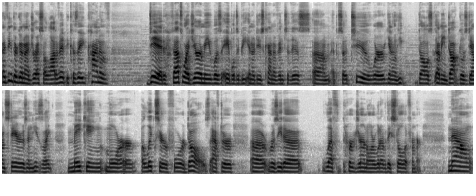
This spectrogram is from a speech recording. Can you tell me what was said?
I think they're gonna address a lot of it because they kind of did. That's why Jeremy was able to be introduced kind of into this um, episode two, where you know he dolls. I mean, Doc goes downstairs and he's like making more elixir for dolls after uh, Rosita left her journal or whatever they stole it from her. Now,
